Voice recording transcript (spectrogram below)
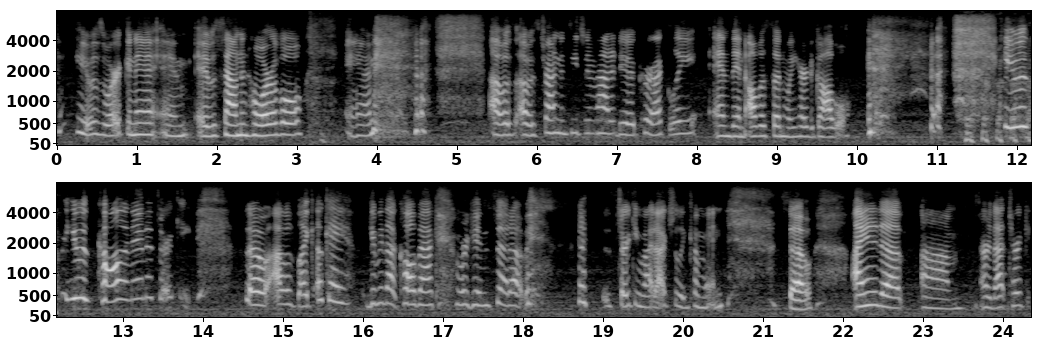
he was working it and it was sounding horrible and I was I was trying to teach him how to do it correctly and then all of a sudden we heard a gobble. he was he was calling in a turkey. So I was like, okay, give me that call back. We're getting set up. this turkey might actually come in. So I ended up, um, or that turkey,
